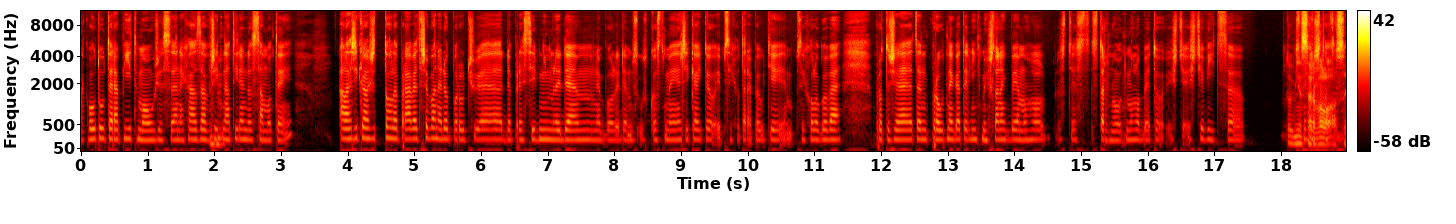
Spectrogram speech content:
takovou tou terapii tmou, že se nechá zavřít mm-hmm. na týden do samoty. Ale říkal, že tohle právě třeba nedoporučuje depresivním lidem nebo lidem s úzkostmi. Říkají to i psychoterapeuti nebo psychologové, protože ten prout negativních myšlenek by je mohl prostě strhnout, mohlo by je to ještě, ještě víc eh, to by mě vlastně servalo asi.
